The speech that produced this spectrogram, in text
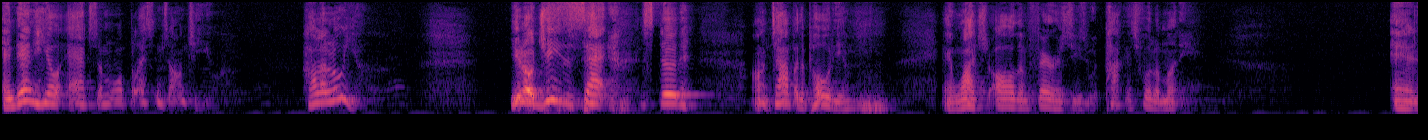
And then he'll add some more blessings onto you. Hallelujah. You know, Jesus sat, stood on top of the podium and watched all them Pharisees with pockets full of money. And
